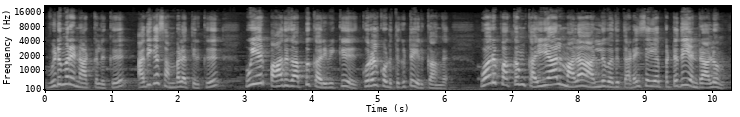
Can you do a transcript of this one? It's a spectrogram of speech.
விடுமுறை நாட்களுக்கு அதிக சம்பளத்திற்கு உயிர் பாதுகாப்பு கருவிக்கு குரல் கொடுத்துக்கிட்டு இருக்காங்க. ஒரு பக்கம் கையால் மலம் அள்ளுவது தடை செய்யப்பட்டது என்றாலும்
